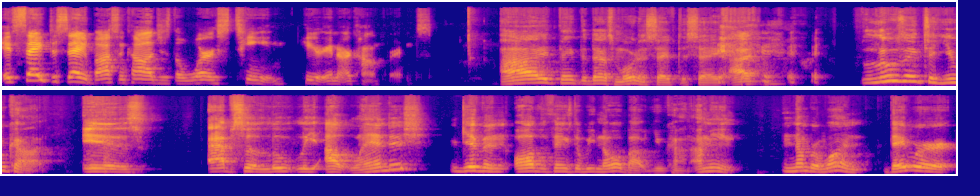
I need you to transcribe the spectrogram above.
It's safe to say Boston College is the worst team here in our conference. I think that that's more than safe to say. I losing to UConn is absolutely outlandish given all the things that we know about UConn. I mean, number one, they were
